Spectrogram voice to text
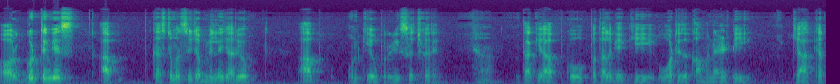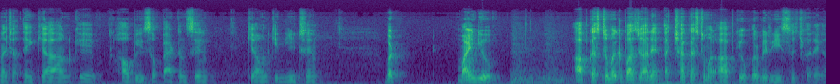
और गुड थिंग इज़ आप कस्टमर से जब मिलने जा रहे हो आप उनके ऊपर रिसर्च करें। हाँ. ताकि आपको पता लगे कि व्हाट इज़ द कॉमनैलिटी क्या करना चाहते हैं क्या उनके हॉबीज़ और पैटर्न्स हैं क्या उनकी नीड्स हैं। बट माइंड यू आप कस्टमर के पास जा रहे हैं अच्छा कस्टमर आपके ऊपर भी रिसर्च करेगा।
